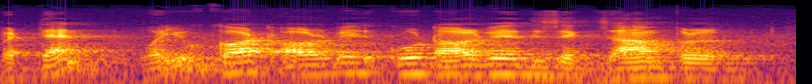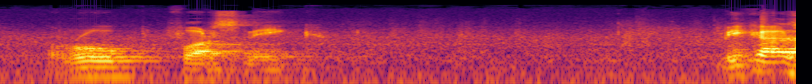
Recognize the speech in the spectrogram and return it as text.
But then, why you got always quote always this example, rope for snake? Because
